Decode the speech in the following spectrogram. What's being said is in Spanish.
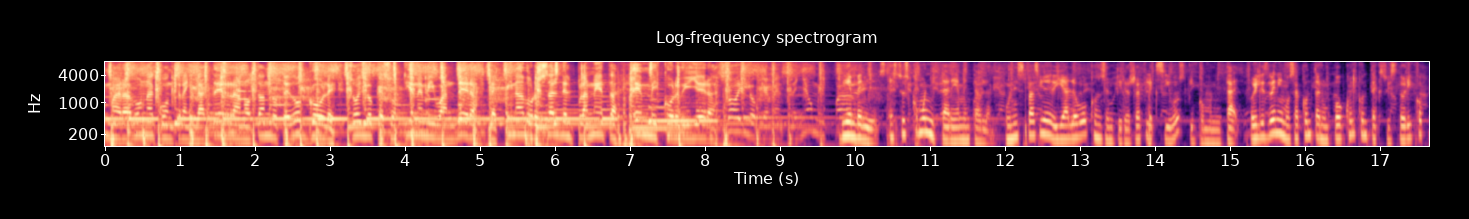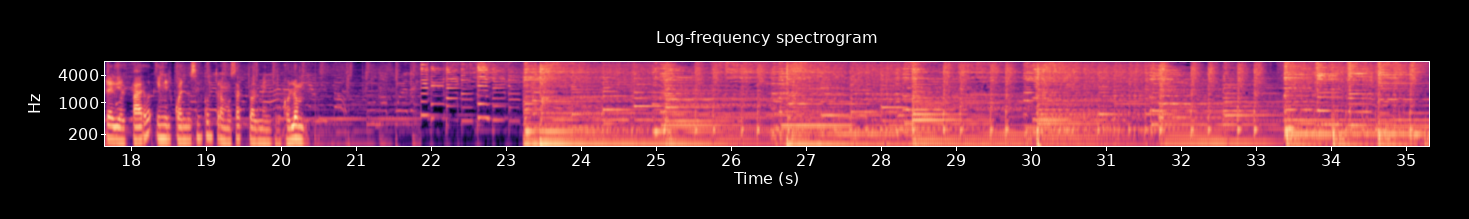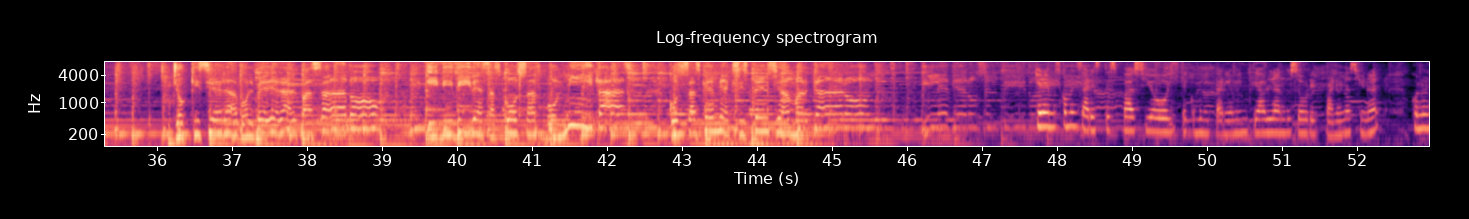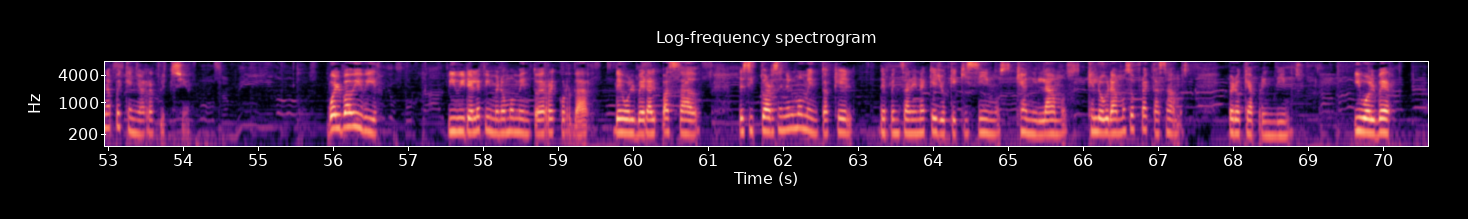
Maradona contra Inglaterra, anotándote dos goles. Soy lo que sostiene mi bandera, la espina dorsal del planeta en mis cordilleras. Soy lo que me enseñó mi padre. Bienvenidos, esto es Comunitariamente Hablando, un espacio de diálogo con sentidos reflexivos y comunitarios. Hoy les venimos a contar un poco el contexto histórico previo al paro en el cual nos encontramos actualmente en Colombia. Quisiera volver al pasado y vivir esas cosas bonitas, cosas que mi existencia marcaron y le dieron sentido. Queremos comenzar este espacio hoy de comunitariamente hablando sobre el paro nacional con una pequeña reflexión. Vuelvo a vivir, vivir el efímero momento de recordar, de volver al pasado, de situarse en el momento aquel, de pensar en aquello que quisimos, que anhelamos, que logramos o fracasamos, pero que aprendimos. Y volver,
